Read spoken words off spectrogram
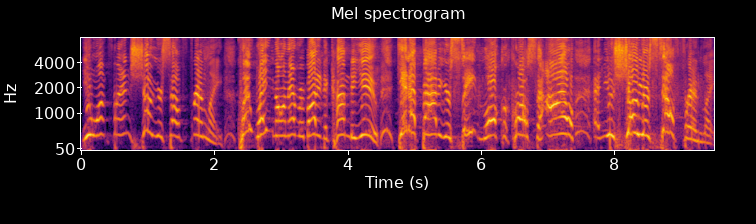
You want friends? Show yourself friendly. Quit waiting on everybody to come to you. Get up out of your seat and walk across the aisle and you show yourself friendly.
